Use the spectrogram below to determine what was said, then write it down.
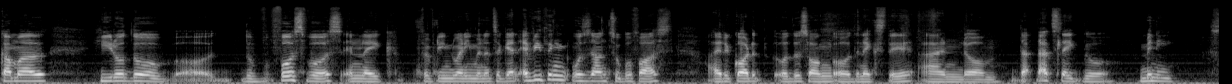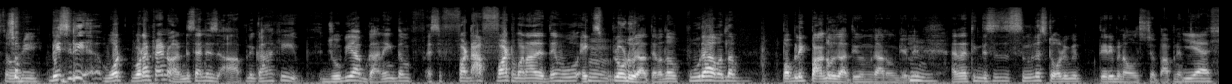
Kamal. He wrote the uh, the first verse in like 15 20 minutes. Again, everything was done super fast. I recorded uh, the song uh, the next day, and um, that that's like the mini story. So basically, what what I'm trying to understand is आपने कहा कि जो भी आप गाने एकदम ऐसे फटाफट बना देते हैं वो हम्म। एक्सप्लोड हो जाते हैं मतलब पूरा मतलब पब्लिक पागल हो जाती है उन गानों के लिए and I think this is similar story with Tere Bina also जब आपने Hmm. yes.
